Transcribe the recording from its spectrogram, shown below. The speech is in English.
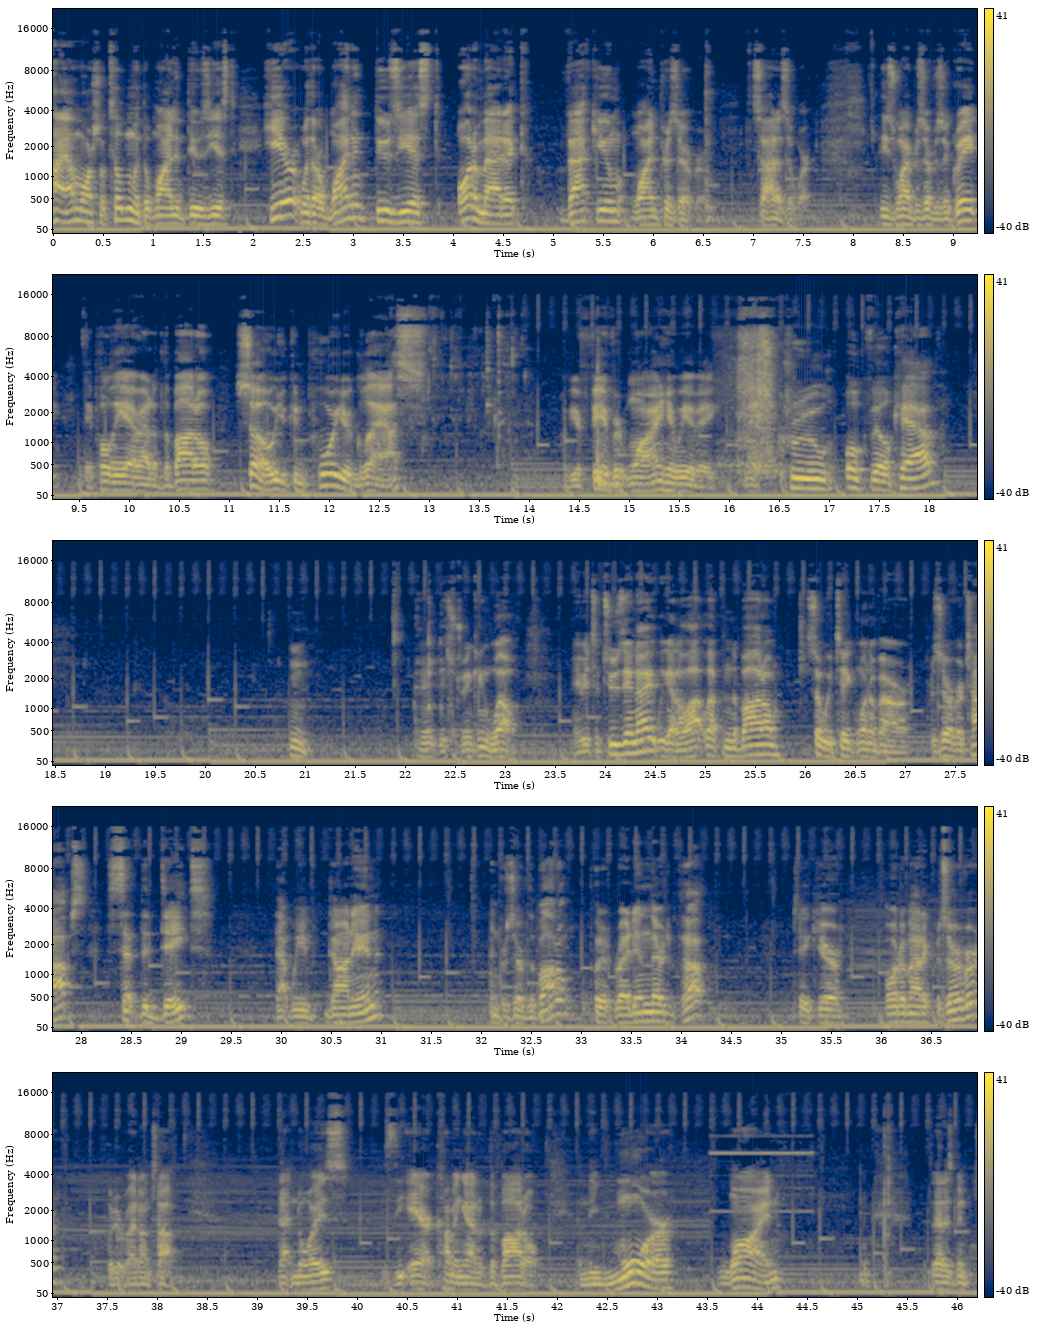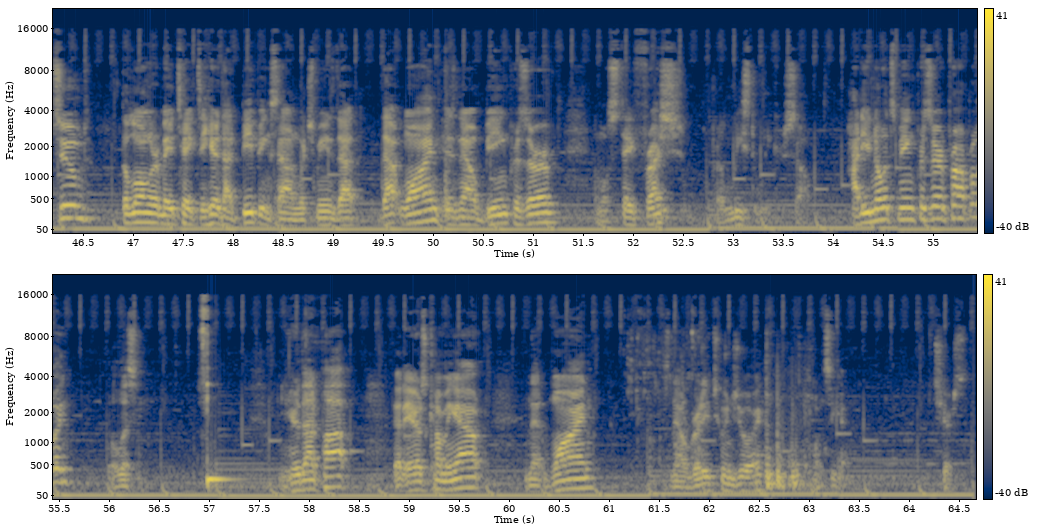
Hi, I'm Marshall Tilden with The Wine Enthusiast, here with our Wine Enthusiast automatic vacuum wine preserver. So, how does it work? These wine preservers are great. They pull the air out of the bottle, so you can pour your glass of your favorite wine. Here we have a nice Cru Oakville Cab. Mm. And it is drinking well. Maybe it's a Tuesday night, we got a lot left in the bottle. So we take one of our preserver tops, set the date that we've gone in and preserve the bottle, put it right in there to the top. Take your automatic preserver, put it right on top. That noise is the air coming out of the bottle. And the more wine that has been consumed, the longer it may take to hear that beeping sound, which means that that wine is now being preserved and will stay fresh for at least a week or so. How do you know it's being preserved properly? Well, listen. You hear that pop, that air is coming out, and that wine is now ready to enjoy once again. Cheers.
